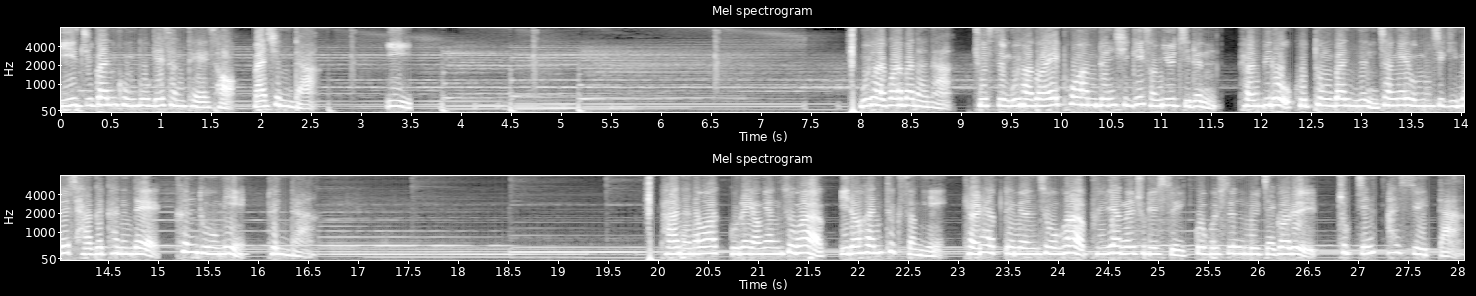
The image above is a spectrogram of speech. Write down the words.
2주간 공복의 상태에서 마신다. 2. 무화과 바나나, 주스 무화과에 포함된 식이섬유질은 변비로 고통받는 장의 움직임을 자극하는 데 큰 도움이 된다. 바나나와 꿀의 영양소와 이러한 특성이 결합되면 소화 불량을 줄일 수 있고 불순물 제거를 촉진할 수 있다.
